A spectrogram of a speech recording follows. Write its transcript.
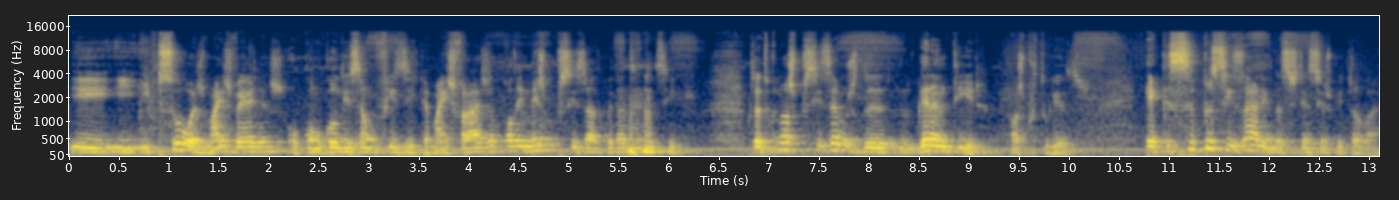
E, e, e, pessoas mais velhas ou com condição física mais frágil podem mesmo precisar de cuidados intensivos. Portanto, o que nós precisamos de garantir aos portugueses é que, se precisarem de assistência hospitalar,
